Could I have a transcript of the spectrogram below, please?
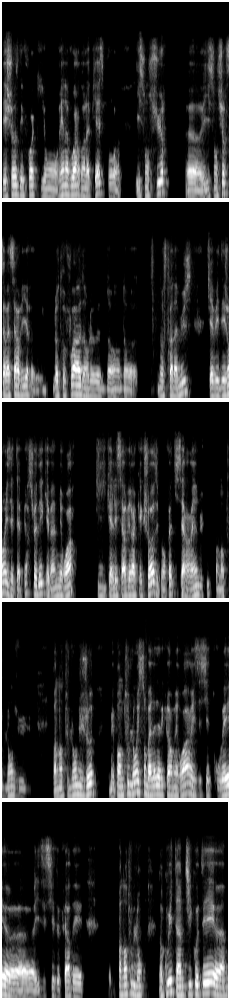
des choses, des fois, qui ont rien à voir dans la pièce pour, ils sont sûrs, ils sont sûrs que ça va servir. L'autre fois, dans le, dans, dans Nostradamus, il y avait des gens, ils étaient persuadés qu'il y avait un miroir qui, qui allait servir à quelque chose, et puis en fait, il sert à rien du tout pendant tout le long du, pendant tout le long du jeu. Mais pendant tout le long, ils se sont baladés avec leur miroir, ils essayaient de trouver, euh, ils essayaient de faire des. pendant tout le long. Donc oui, tu as un petit côté, euh, un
